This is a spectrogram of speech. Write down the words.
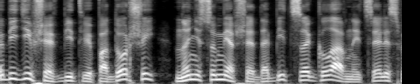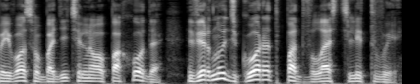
победившая в битве под Оршей, но не сумевшая добиться главной цели своего освободительного похода – вернуть город под власть Литвы.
